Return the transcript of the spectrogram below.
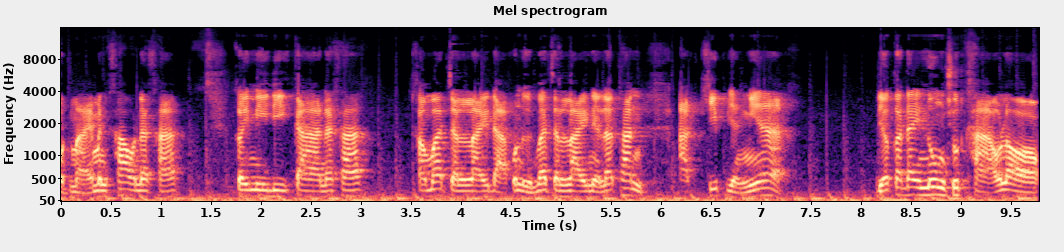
กฎหมายมันเข้านะคะ เคยมีดีกานะคะคำว่าจันไรด่าคนอื่นว่าจันไรเนี่ยแล้วท่านอัดคลิปอย่างเนี้ยเดี๋ยวก็ได้นุ่งชุดขาวหรอก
